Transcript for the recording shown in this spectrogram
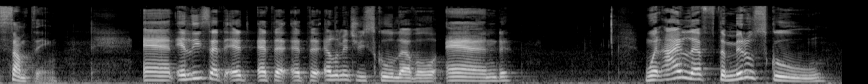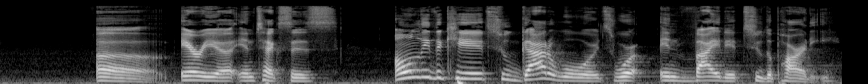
something. And at least at the at the at the elementary school level and when i left the middle school uh, area in Texas, only the kids who got awards were invited to the party.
